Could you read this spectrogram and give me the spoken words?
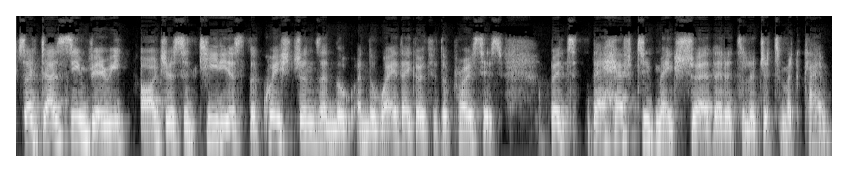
So it does seem very arduous and tedious, the questions and the and the way they go through the process. But they have to make sure that it's a legitimate claim.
